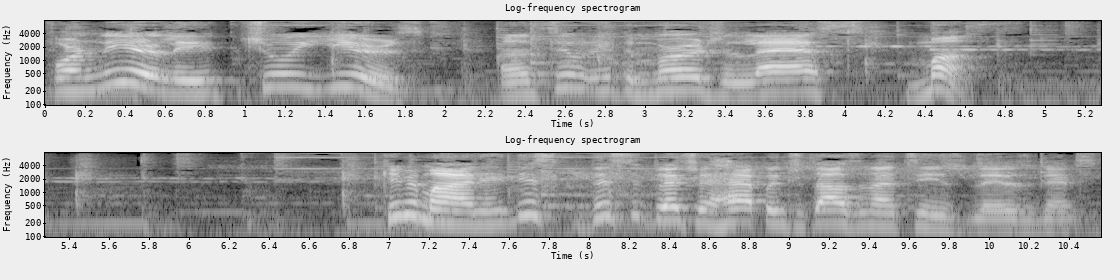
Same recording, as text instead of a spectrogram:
for nearly two years until it emerged last month. Keep in mind, this, this situation happened in 2019, ladies and gents.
